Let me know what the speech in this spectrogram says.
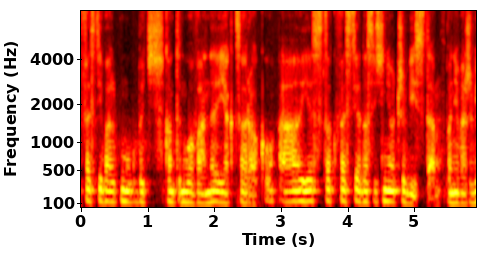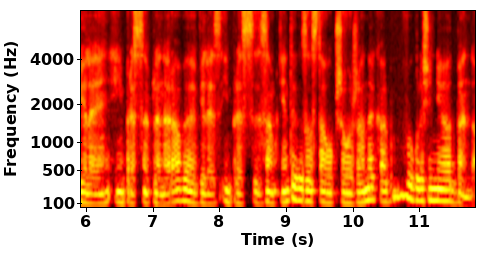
festiwal mógł być kontynuowany jak co roku, a jest to kwestia dosyć nieoczywista, ponieważ wiele imprez plenerowych, wiele z imprez zamkniętych zostało przełożonych albo w ogóle się nie odbędą.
